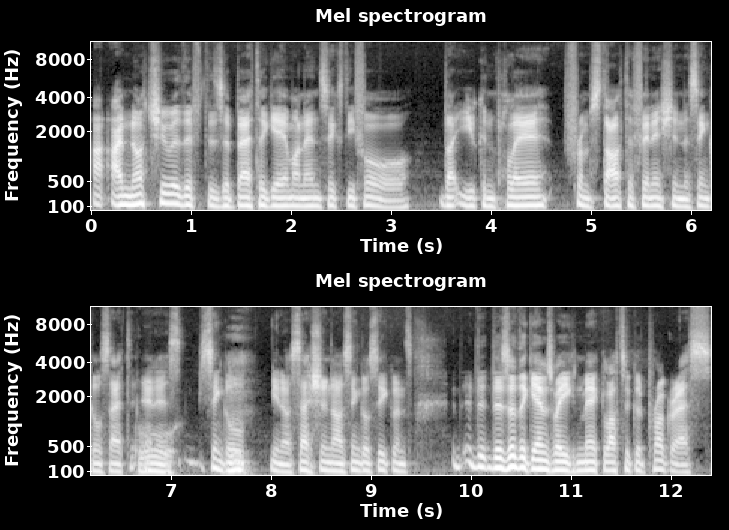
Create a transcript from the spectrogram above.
I- am not sure if there's a better game on N64 that you can play from start to finish in a single set Ooh. in a single mm. You know session or single sequence there's other games where you can make lots of good progress,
